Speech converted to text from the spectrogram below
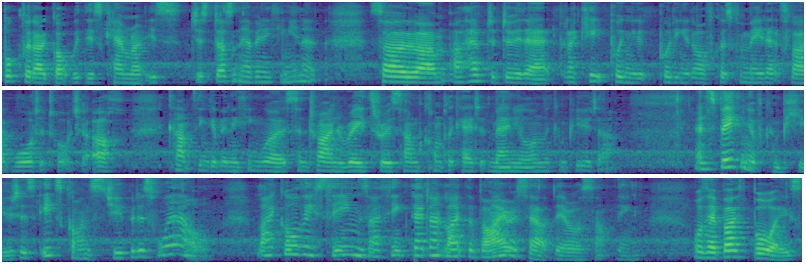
book that I got with this camera is just doesn't have anything in it. So um, I'll have to do that, but I keep putting it, putting it off because for me that's like water torture. Oh, can't think of anything worse than trying to read through some complicated manual on the computer. And speaking of computers, it's gone stupid as well. Like all these things, I think they don't like the virus out there or something. Well, they're both boys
